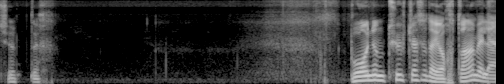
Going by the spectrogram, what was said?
Çırpdıq. Bu oyunun türkçəsi də yoxdur ha belə.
